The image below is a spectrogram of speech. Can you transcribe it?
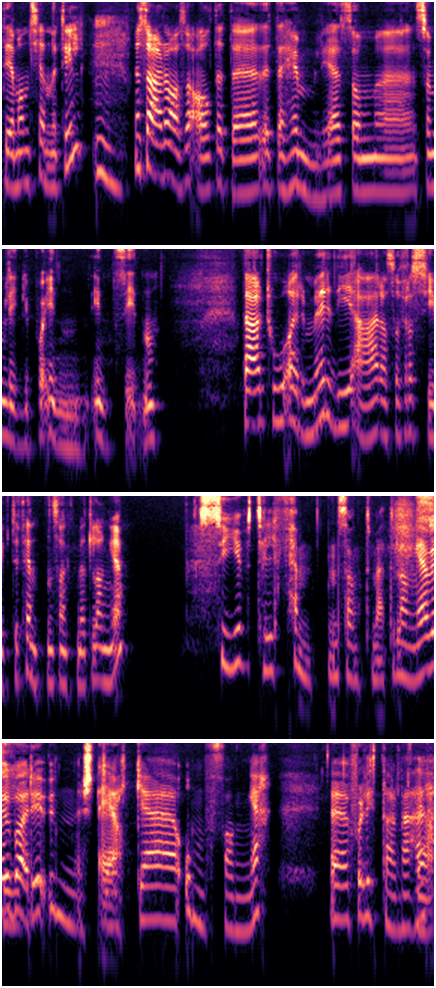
det man kjenner til. Mm. Men så er det altså alt dette, dette hemmelige som, som, ligger på inn, innsiden. Det er to armer. De er altså fra 7 til 15 cm lange. 7 til 15 cm lange. Jeg vil bare understreke ja. omfanget. Eh, for lytterne her.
